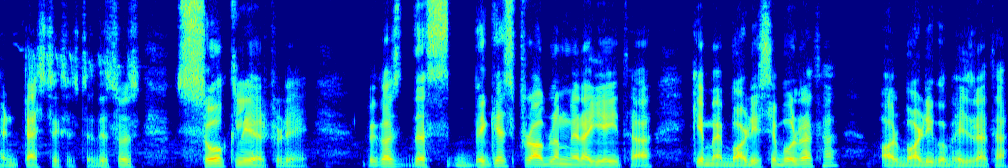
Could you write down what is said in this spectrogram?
fantastic sister. This was so clear today. Because the s- biggest problem मेरा यही था कि मैं बॉडी से बोल रहा था और बॉडी को भेज रहा था।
